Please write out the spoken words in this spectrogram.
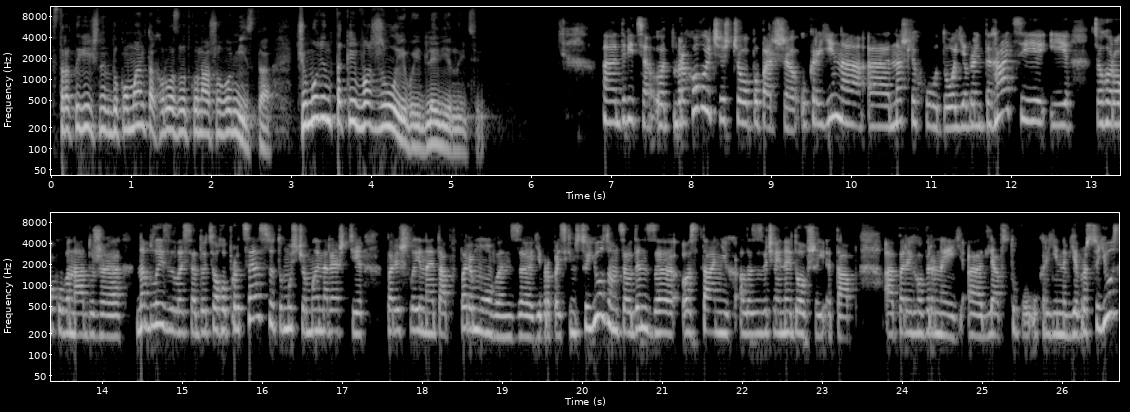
стратегічних документах розвитку нашого міста. Чому він такий важливий для Вінниці? Е, Дивіться, от враховуючи, що, по-перше, Україна е, на шляху до євроінтеграції, і цього року вона дуже наблизилася до цього процесу, тому що ми нарешті перейшли на етап перемовин з Європейським Союзом. Це один з останніх, але зазвичай найдовший етап е, переговорний для вступу України в Євросоюз.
